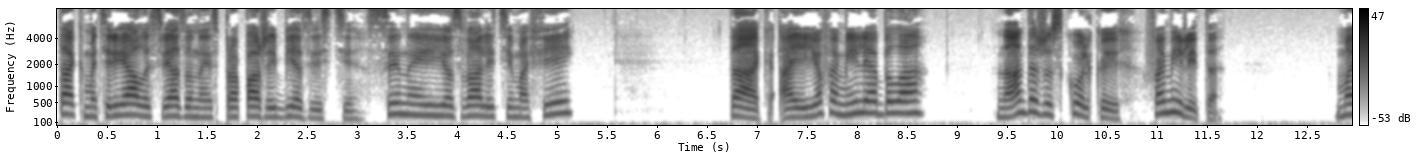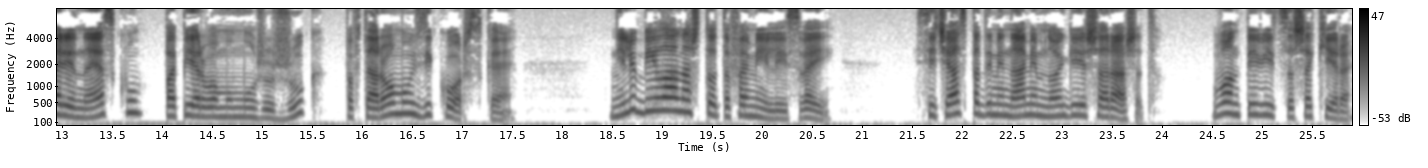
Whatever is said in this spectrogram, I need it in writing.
Так, материалы, связанные с пропажей без вести. Сына ее звали Тимофей. Так, а ее фамилия была... Надо же, сколько их. Фамилий-то. Маринеску, по первому мужу Жук, по второму Зикорская. Не любила она что-то фамилии свои. Сейчас под именами многие шарашат. Вон певица Шакира.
